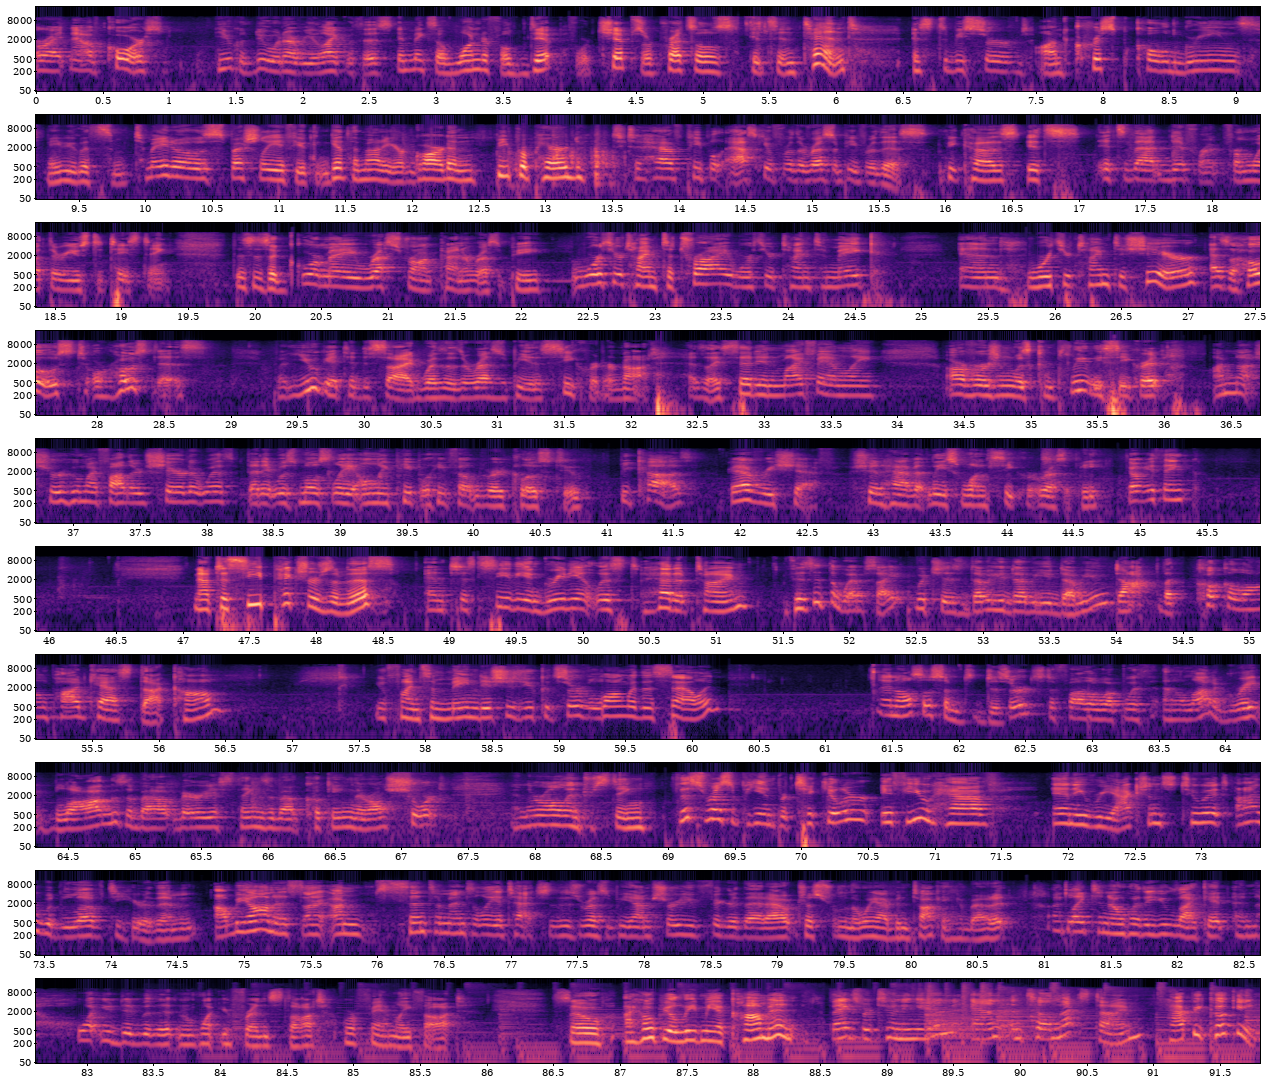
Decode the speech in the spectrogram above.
All right, now, of course, you can do whatever you like with this. It makes a wonderful dip for chips or pretzels. Its intent is to be served on crisp cold greens, maybe with some tomatoes, especially if you can get them out of your garden. Be prepared to have people ask you for the recipe for this because it's it's that different from what they're used to tasting. This is a gourmet restaurant kind of recipe. Worth your time to try, worth your time to make, and worth your time to share as a host or hostess. But you get to decide whether the recipe is secret or not. As I said in my family, our version was completely secret. I'm not sure who my father shared it with, that it was mostly only people he felt very close to. Because every chef should have at least one secret recipe, don't you think? Now, to see pictures of this and to see the ingredient list ahead of time, visit the website, which is www.thecookalongpodcast.com. You'll find some main dishes you could serve along with this salad and also some desserts to follow up with, and a lot of great blogs about various things about cooking. They're all short and they're all interesting. This recipe in particular, if you have any reactions to it, I would love to hear them. I'll be honest, I, am sentimentally attached to this recipe. I'm sure you've figured that out just from the way I've been talking about it. I'd like to know whether you like it and what you did with it and what your friends thought or family thought. So I hope you'll leave me a comment. Thanks for tuning in, and until next time, happy cooking!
